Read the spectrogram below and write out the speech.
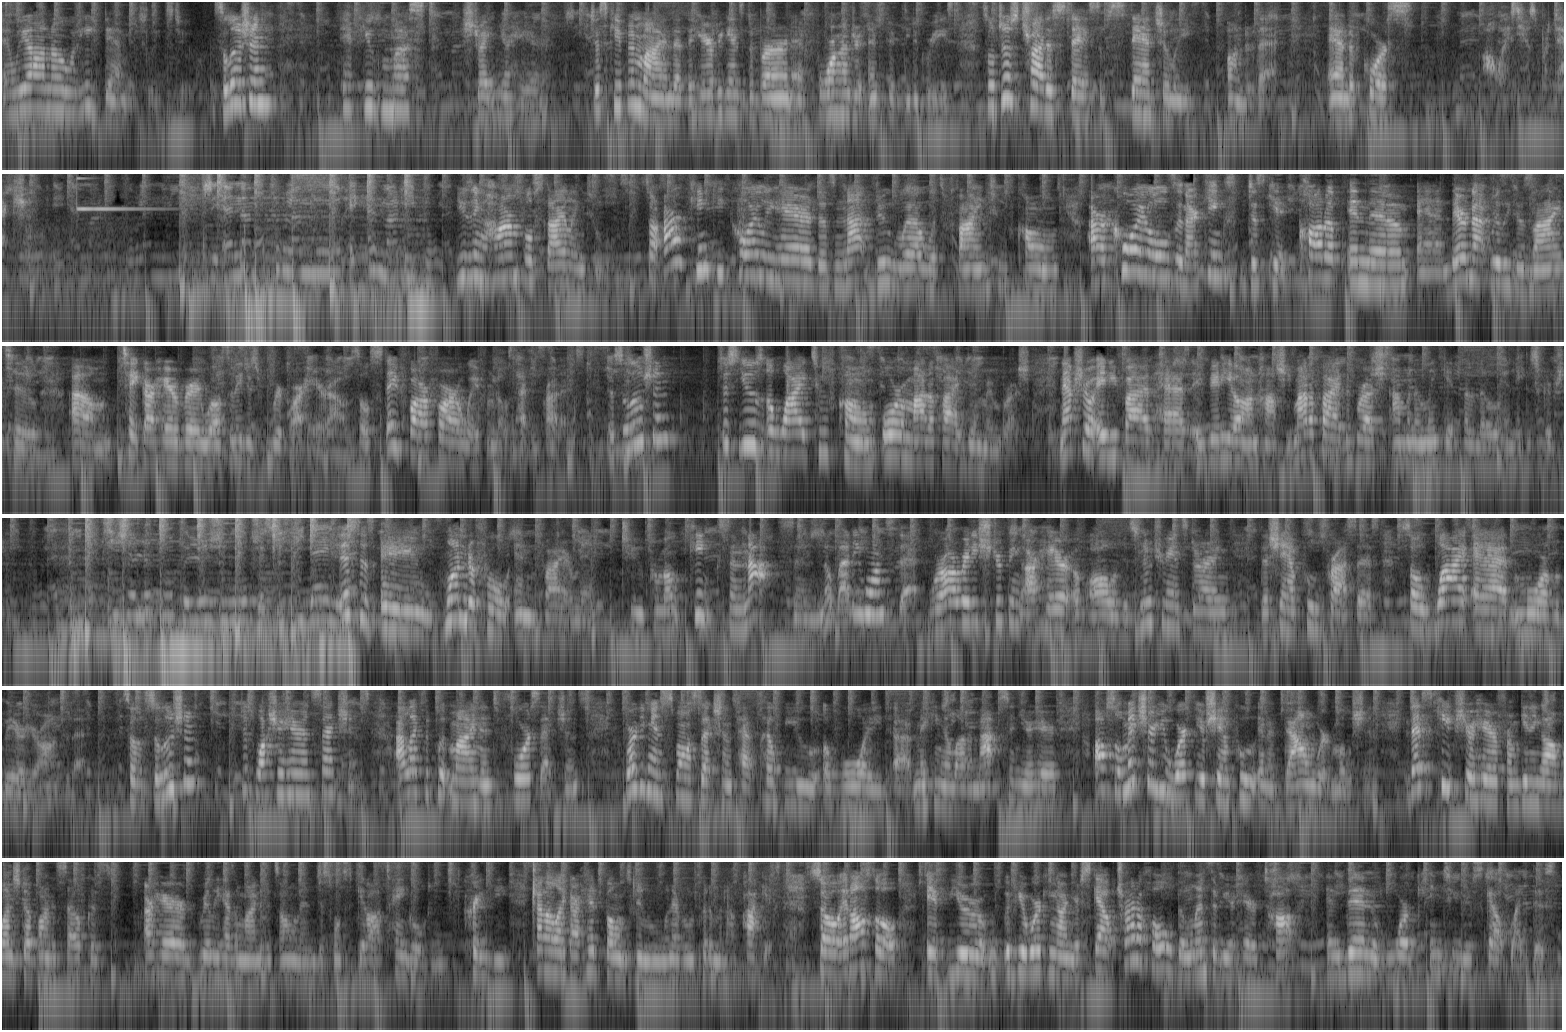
And we all know what heat damage leads to. The solution, if you must straighten your hair, just keep in mind that the hair begins to burn at 450 degrees. So just try to stay substantially under that. And of course, always use protection. Using harmful styling tools. So our kinky coily hair does not do well with fine tooth combs. Our coils and our kinks just get caught up in them and they're not really designed to um, take our hair very well so they just rip our hair out. So stay far far away from those type of products. The solution? Just use a wide tooth comb or a modified Denman brush. Naptural85 has a video on how she modified the brush. I'm going to link it below in the description. This is a wonderful environment to promote kinks and knots and nobody wants that. We're already stripping our hair of all of its nutrients during the shampoo process, so why add more of a barrier onto that? So the solution? Just wash your hair in sections. I like to put mine into four sections. Working in small sections help, help you avoid uh, making a lot of knots in your hair. Also, make sure you work your shampoo in a downward motion. This keeps your hair from getting all bunched up on itself because our hair really has a mind of its own and just wants to get all tangled and crazy kind of like our headphones do whenever we put them in our pockets so and also if you're if you're working on your scalp try to hold the length of your hair top and then work into your scalp like this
